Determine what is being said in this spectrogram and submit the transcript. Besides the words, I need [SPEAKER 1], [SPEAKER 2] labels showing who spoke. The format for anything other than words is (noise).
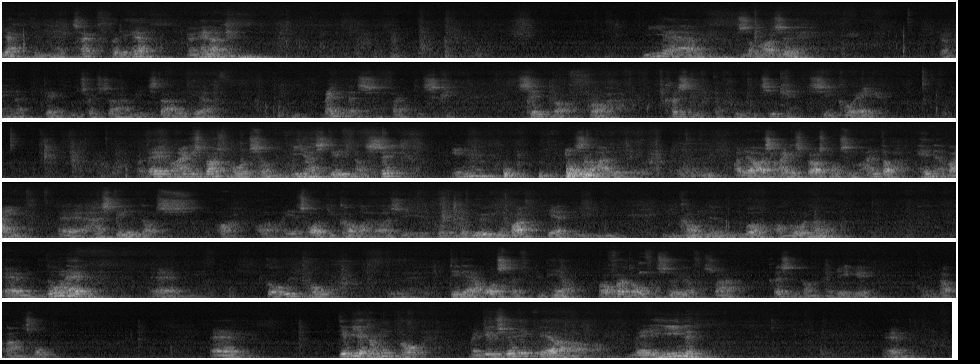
[SPEAKER 1] Ja, men, øh, tak for det her, Jan Henrik. Vi er, som også Jørgen Henrik gav udtryk, så har vi startet her i mandags faktisk, Center for Kristen Apologetik, CKA. Og der er en række spørgsmål, som vi har stillet os selv, inden vi startede det. Og der er også en række spørgsmål, som andre hen ad vejen øh, har stillet os. Og, og jeg tror, de kommer jo også øh, på, på løbende bånd her i, i, i de kommende uger og måneder. Øh, nogle af dem øh, går ud på øh, det der overskriften her. Hvorfor dog forsøge at forsvare kristendommen? Er det ikke øh, nok bare tro? Øh, det vil jeg komme ind på, men det vil slet ikke være, være det hele. Øh,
